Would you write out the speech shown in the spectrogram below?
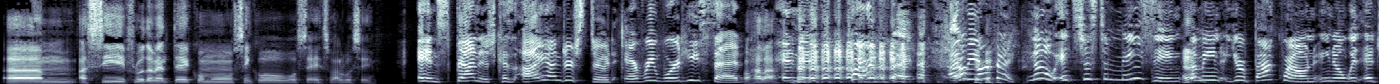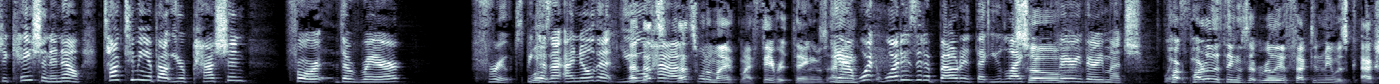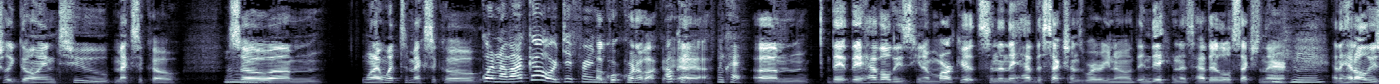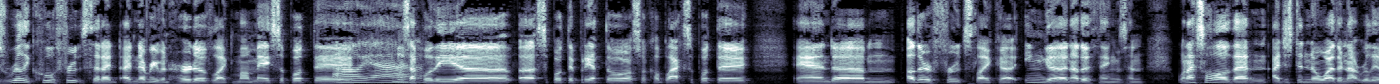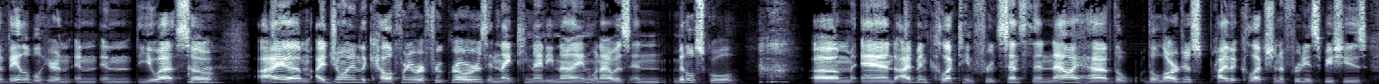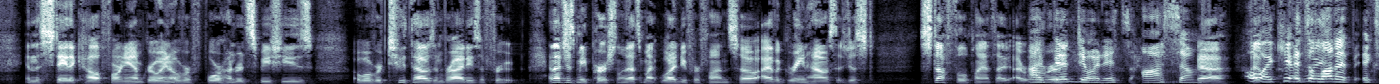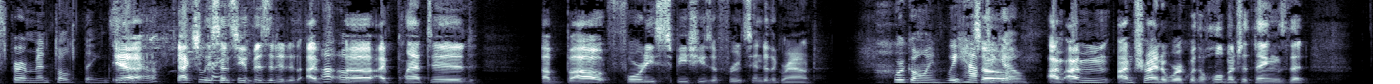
um, así fluidamente como 5 o 6 o algo así. in Spanish because I understood every word he said. Ojalá. And it's perfect. I mean, perfect. No, it's just amazing. I mean, your background, you know, with education. And now, talk to me about your passion for the rare fruits because Well, I, I know that you That- that's, have. that's one of my, my favorite things. I yeah, mean, what what is it about it that you like So- very very much? part, part of the things that really affected me was actually going to Mexico. Mm. So um, when I went to Mexico, Cuernavaca or different? uh, Cu- Cuernavaca, Okay, yeah, yeah. okay. Um, they they have all these you know markets, and then they have the sections where you know the indigenous have their little section there, Mm-hmm. and they had all these really cool fruits that I'd, I'd never even heard of, like mamey sapote, Oh, yeah. sapodilla, uh, sapote prieto, also called black sapote, and um, other fruits like uh, inga and other things. And when I saw all of that, and I just didn't know why they're not really available here in, in, in the U.S. So. I um, I joined the California Rare Fruit Growers in 1999 when I was in middle school, um, and I've been collecting fruit since then. Now I have the the largest private collection of fruiting species in the state of California. I'm growing over 400 species of over 2,000 varieties of fruit, and that's just me personally. That's my what I do for fun. So I have a greenhouse that's just stuffed full of plants. I, I I've been doing it. It's awesome. yeah. oh, I can't. It's a lot of experimental things. Yeah, there. actually, since you visited it, I've uh, I've planted about 40 species of fruits into the ground. We're going. We have so to go. I'm I'm I'm trying to work with a whole bunch of things that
